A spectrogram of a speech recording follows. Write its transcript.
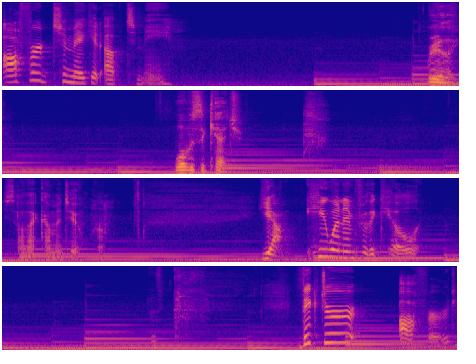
offered to make it up to me. Really? What was the catch? You saw that coming too, huh? Yeah, he went in for the kill. Victor offered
